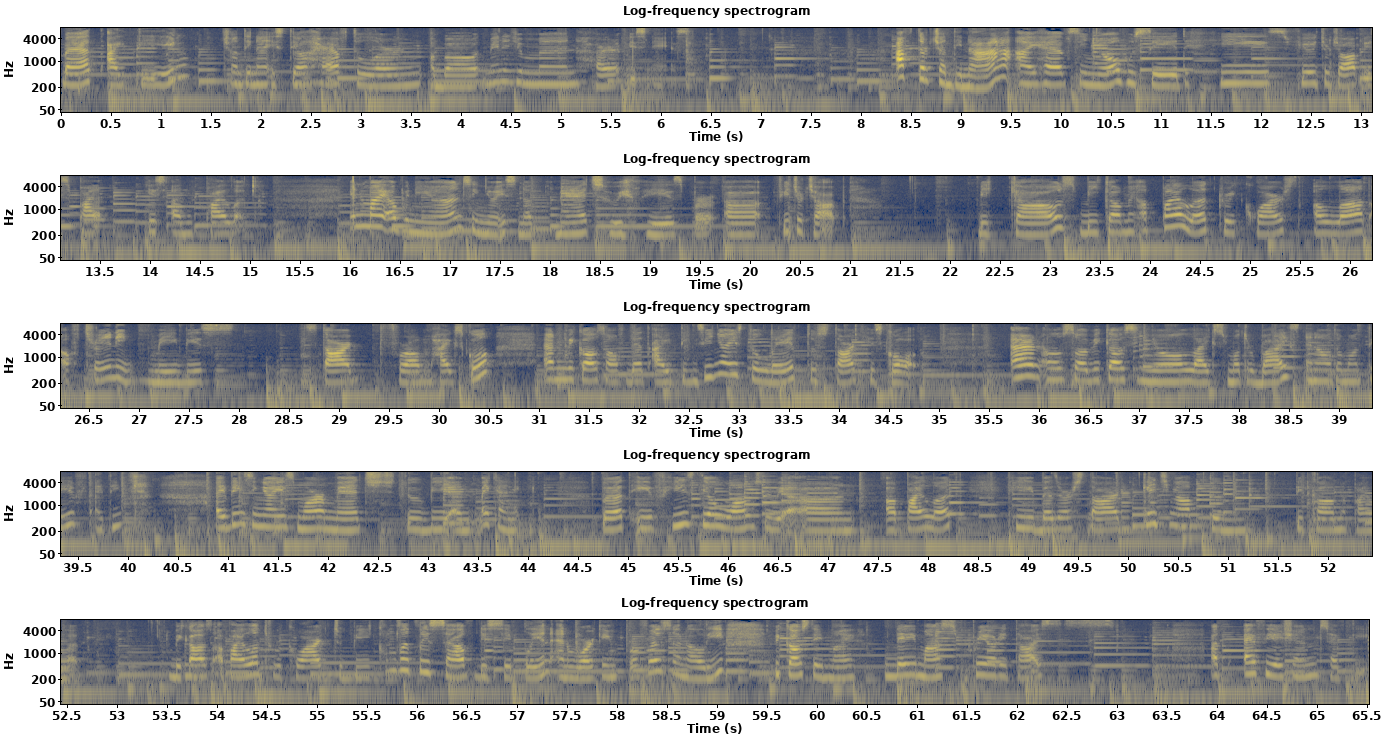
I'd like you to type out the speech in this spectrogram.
But I think Chontina still have to learn about management her business. After Chontina, I have Sinyo who said his future job is pi- is a pilot. In my opinion, Sinyo is not matched with his per, uh, future job because becoming a pilot requires a lot of training, maybe start from high school. And because of that I think Sinyo is too late to start his goal. And also because Sinyo likes motorbikes and automotive I think I think Sinyo is more matched to be a mechanic. But if he still wants to be a, a pilot he better start catching up to become a pilot because a pilot required to be completely self-disciplined and working professionally because they might they must prioritize aviation safety.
